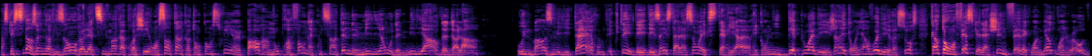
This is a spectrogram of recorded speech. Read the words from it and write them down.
Parce que si dans un horizon relativement rapproché, on s'entend quand on construit un port en eau profonde à coût de centaines de millions ou de milliards de dollars, ou une base militaire, ou écoutez, des, installations extérieures, et qu'on y déploie des gens et qu'on y envoie des ressources, quand on fait ce que la Chine fait avec One Belt, One Road,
